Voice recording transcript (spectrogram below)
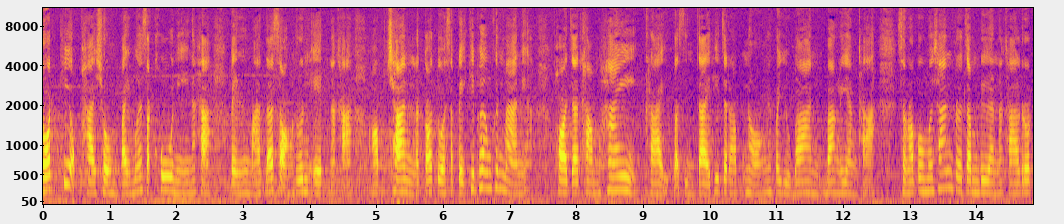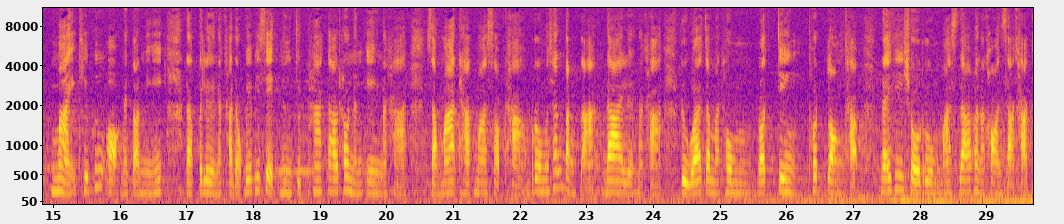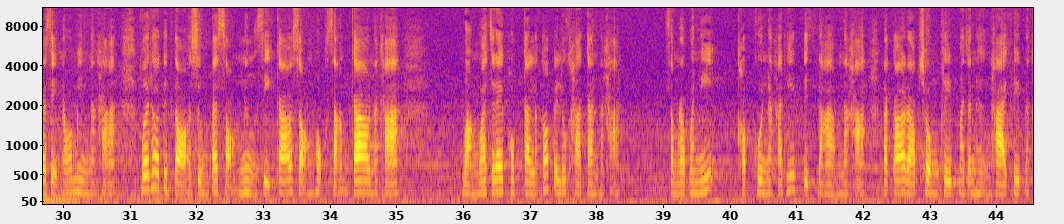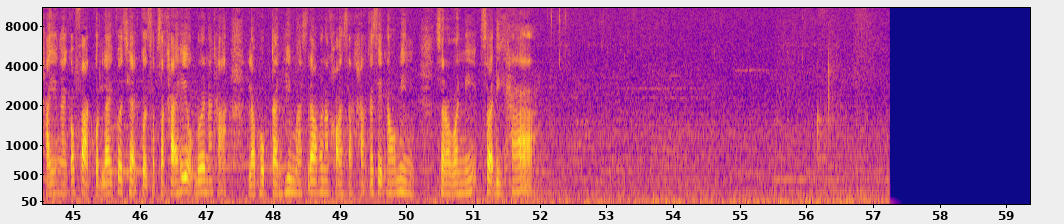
รถที่ออกพาชมไปเมื่อสักครู่นี้นะคะ เป็น Mazda 2 รุ่น S นะคะ ออปชันแล้วก็ตัวสเปคที่เพิ่มขึ้นมาเนี่ย พอจะทำให้ใครตัดสินใจที่จะรับน้องไปอยู่บ้านบ้างหรือยังคะสำหรับโปรโมชั่นประจำเดือนนะคะรถใหม่ที่เพิ่งออกในตอนนี้รับไปเลยนะคะ ดอกเบี้ยพิเศษ 1.59 เท่านั้นเองนะคะ สามารถทักมาสอบถามโปรโมชั่นต่างๆ ได้เลยนะคะ หรือว่าจะมาชมรถจริงทดลองขับ ได้ที่โชว์รูม Mazda พนครสาขาเกษตรนวมินนะคะ เบอร์โทรติดต่อ 0821492639 นะคะ หวังว่าจะได้พบกันแล้วก็เป็นลูกค้ากันนะคะสำหรับวันนี้ขอบคุณนะคะที่ติดตามนะคะ แล้วก็รับชมคลิปมาจนถึงท้ายคลิปนะคะ ยังไงก็ฝากกดไลค์ กดแชร์ กด Subscribe ให้หยกด้วยนะคะ แล้วพบกันที่ Mazda พระนครสาขาเกษตรนวมินทร์สำหรับวันนี้ สวัสดีค่ะ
